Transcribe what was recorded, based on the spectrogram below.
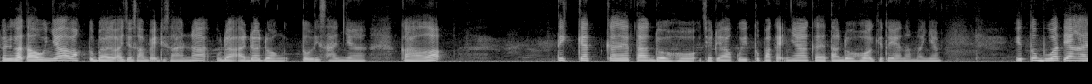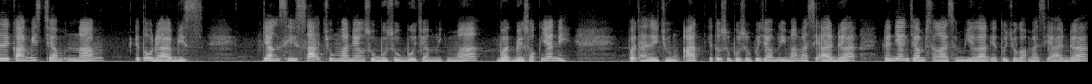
dan nggak taunya waktu baru aja sampai di sana udah ada dong tulisannya. Kalau tiket kereta Doho jadi aku itu pakainya kereta Doho gitu ya namanya. Itu buat yang hari Kamis jam 6 itu udah habis. Yang sisa cuman yang subuh-subuh jam 5 buat besoknya nih. Buat hari Jumat itu subuh-subuh jam 5 masih ada. Dan yang jam setengah 9 itu juga masih ada.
